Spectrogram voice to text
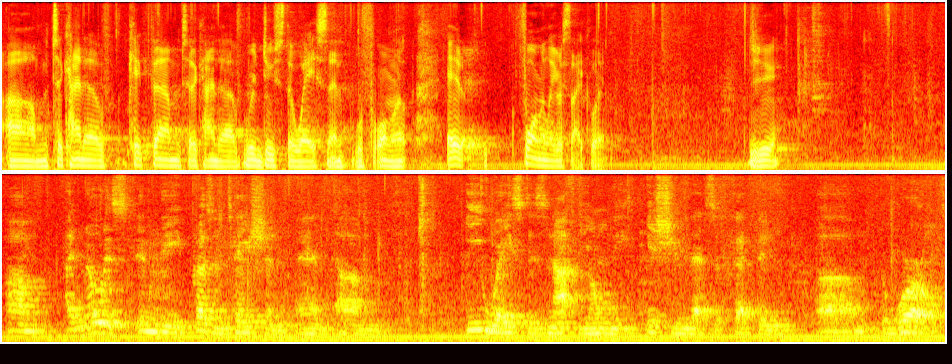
um, to kind of kick them to kind of reduce the waste and reform it, formally recycle it. Did you? Um, I noticed in the presentation, and um, e-waste is not the only issue that's affecting um, the world.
